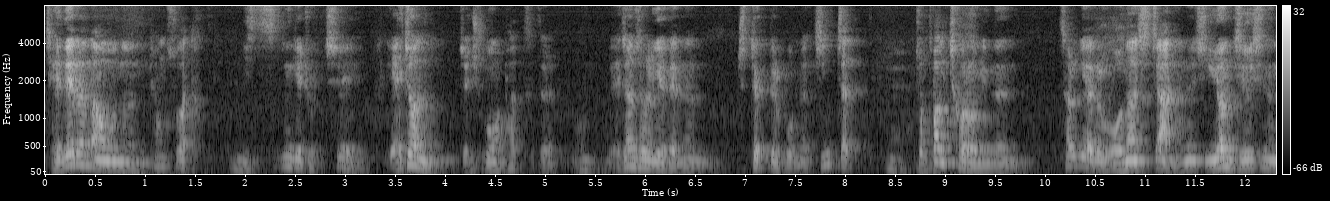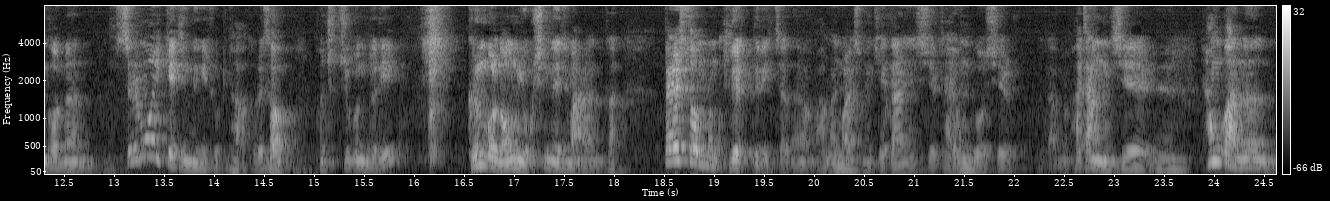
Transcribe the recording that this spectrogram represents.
제대로 나오는 평수가 딱 있는 게 좋지. 예전 이제 주공 아파트들, 뭐 예전 설계되는 주택들 보면 진짜 예. 쪽방처럼 있는 설계를 원하시지 않으면 이왕 지으시는 거면 쓸모 있게 짓는 게 좋다. 그래서 건축주분들이 그런 걸 너무 욕심내지 말라니까 뺄 수 없는 구획들이 있잖아요. 방금 음. 말씀한 계단실, 다용도실, 그다음에 화장실, 예. 현관은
